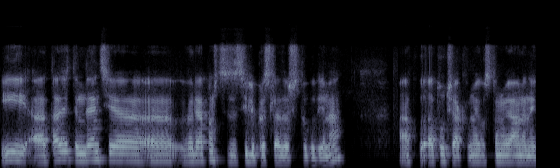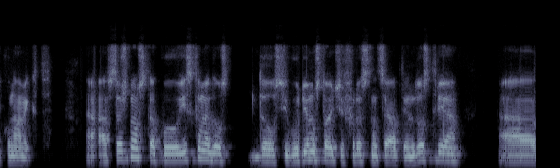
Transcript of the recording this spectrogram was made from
И а, тази тенденция а, вероятно ще се засили през следващата година, а, когато очакваме възстановяване на економиката. А, всъщност, ако искаме да, да осигурим устойчив ръст на цялата индустрия, а,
